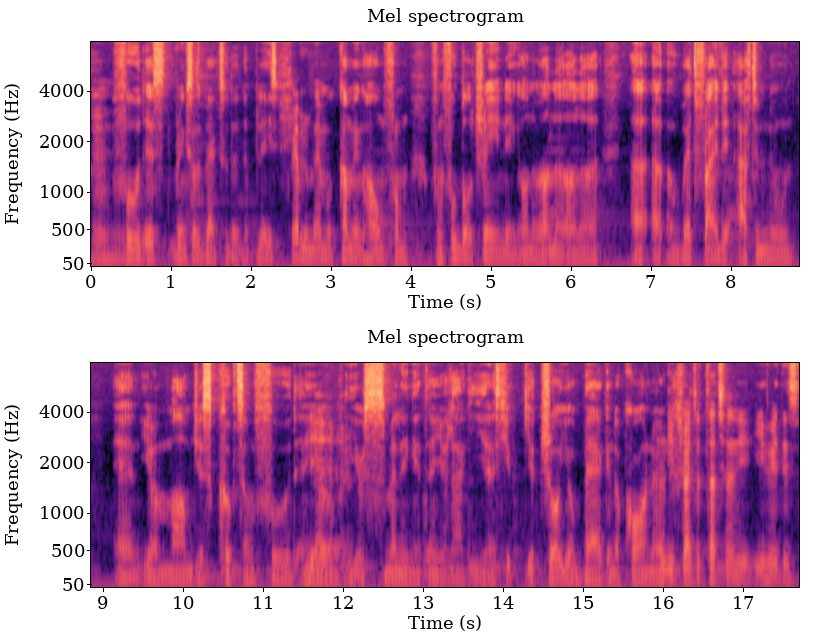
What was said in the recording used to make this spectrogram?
Mm-hmm. Food is brings us back to the, the place. Yep. You remember coming home from from football training on a on a, on a, a, a- a wet Friday afternoon. And your mom just cooked some food, and you're you're smelling it, and you're like, yes. You you throw your bag in the corner, and you try to touch it, and you, you hear this.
